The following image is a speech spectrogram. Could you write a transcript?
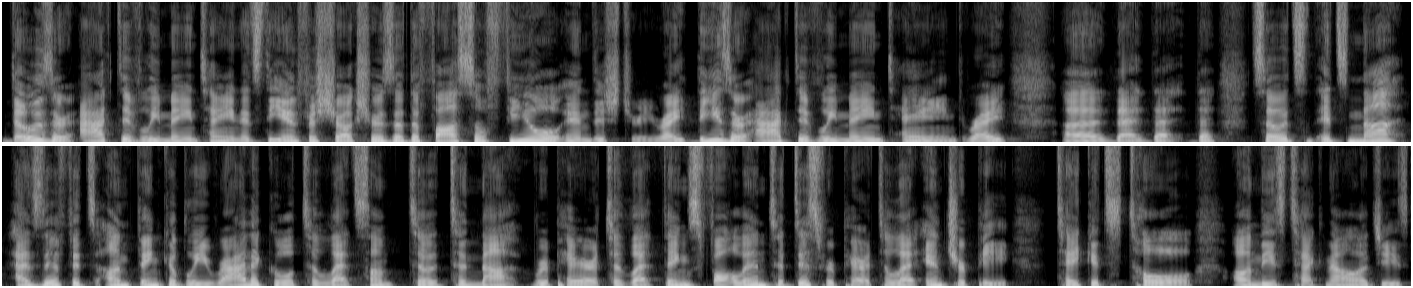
those are actively maintained. It's the infrastructures of the fossil fuel industry, right? These are actively maintained, right? Uh, that that that. So it's it's not as if it's unthinkably radical to let some to to not repair, to let things fall into disrepair, to let entropy take its toll on these technologies.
